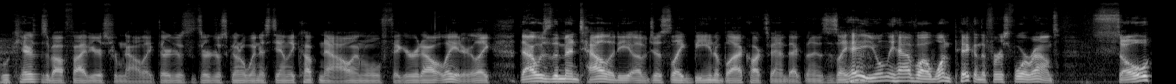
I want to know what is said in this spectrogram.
who cares about five years from now? Like they're just they're just gonna win a Stanley Cup now, and we'll figure it out later. Like that was the mentality of just like being a Blackhawks fan back then. It's just like, hey, you only have uh, one pick in the first four rounds. So,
